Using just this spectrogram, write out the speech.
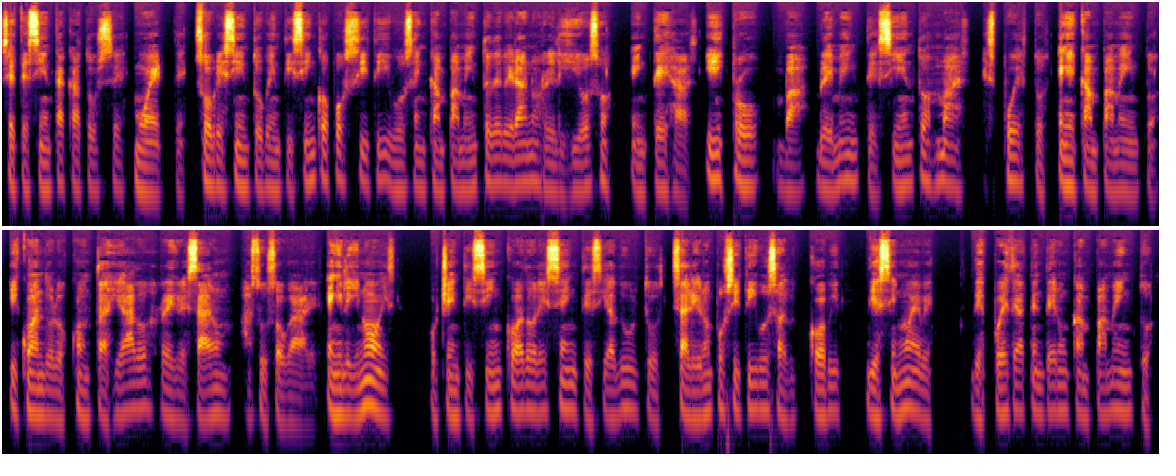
714 muertes, sobre 125 positivos en campamentos de verano religiosos en Texas y probablemente cientos más expuestos en el campamento y cuando los contagiados regresaron a sus hogares. En Illinois, 85 adolescentes y adultos salieron positivos al COVID-19 después de atender un campamento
